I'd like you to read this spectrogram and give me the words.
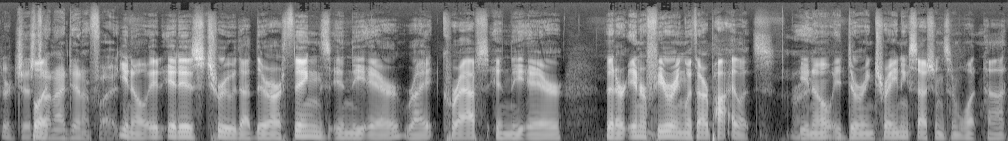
They're just but, unidentified. You know, it, it is true that there are things in the air, right? Crafts in the air that are interfering with our pilots. You know, it, during training sessions and whatnot.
